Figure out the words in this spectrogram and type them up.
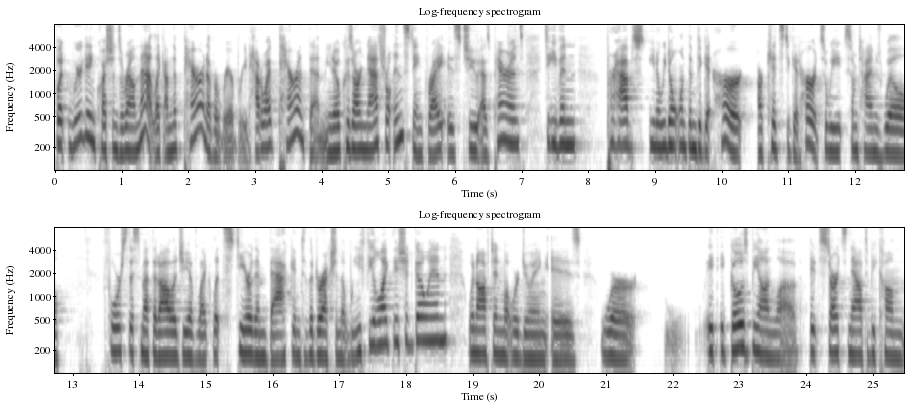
but we're getting questions around that. Like I'm the parent of a rare breed. How do I parent them? You know, cause our natural instinct, right, is to, as parents, to even perhaps, you know, we don't want them to get hurt, our kids to get hurt. So we sometimes will force this methodology of like, let's steer them back into the direction that we feel like they should go in. When often what we're doing is we're, it, it goes beyond love. It starts now to become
